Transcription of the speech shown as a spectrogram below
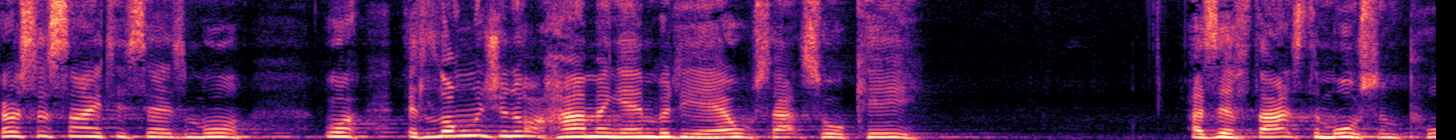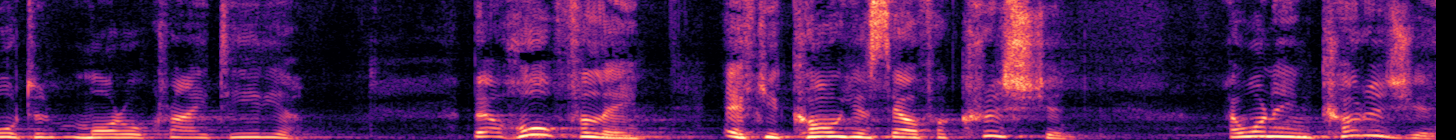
Our society says more, well, as long as you're not harming anybody else, that's okay. As if that's the most important moral criteria. But hopefully, if you call yourself a Christian, I want to encourage you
